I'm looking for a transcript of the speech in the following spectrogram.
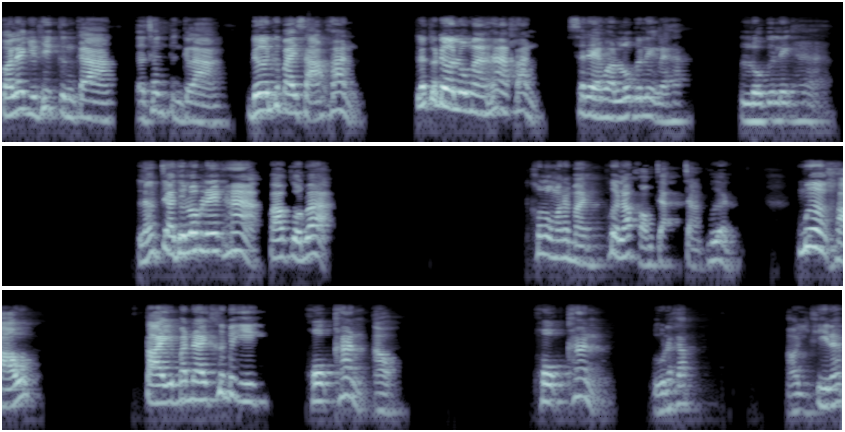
ตอนแรกอยู่ที่กึ่งกลางแต่ชั้นกึ่งกลาง เดินขึ้นไปสามขั้น แล้วก็เดินลงมาห้าขั้น แสดงว่าลบด้วยเลขอะไรฮะลบด้วยเลขห้า หลังจากที่ลบเลขห้าปรากฏว่าเขาลงมาทำไม เพื่อรับของจากจากเพื่อน เมื่อเขาไต่บันไดขึ้นไปอีกหกขั้น เอาหกขั้น ดูนะครับ เอาอีกทีนะ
